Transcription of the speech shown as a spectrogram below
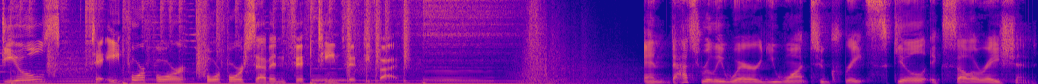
deals to 844 447 1555. And that's really where you want to create skill acceleration.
